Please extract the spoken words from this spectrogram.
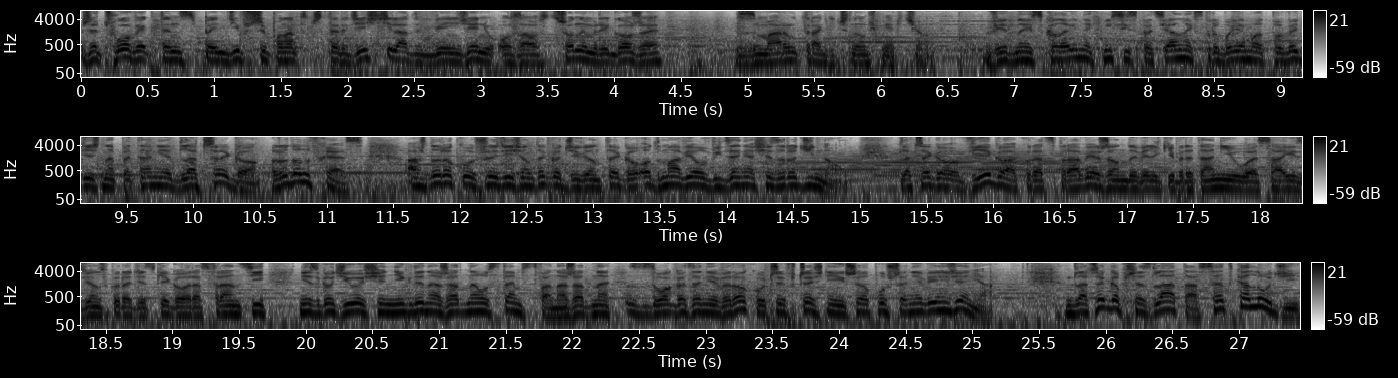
że człowiek ten spędziwszy ponad 40 lat w więzieniu o zaostrzonym rygorze, zmarł tragiczną śmiercią. W jednej z kolejnych misji specjalnych spróbujemy odpowiedzieć na pytanie, dlaczego Rudolf Hess aż do roku 69 odmawiał widzenia się z rodziną. Dlaczego w jego akurat sprawie rządy Wielkiej Brytanii, USA i Związku Radzieckiego oraz Francji nie zgodziły się nigdy na żadne ustępstwa, na żadne złagodzenie wyroku czy wcześniejsze opuszczenie więzienia. Dlaczego przez lata setka ludzi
